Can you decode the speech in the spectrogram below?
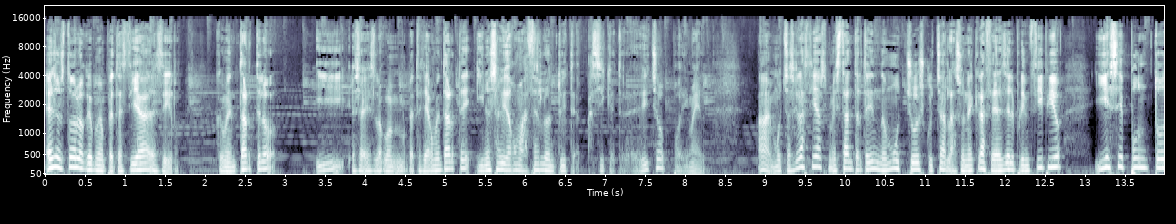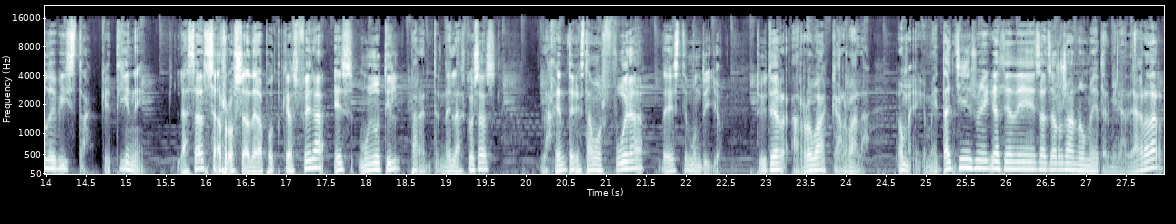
Eso es todo lo que me apetecía decir, comentártelo y eso es lo que me apetecía comentarte y no he sabido cómo hacerlo en Twitter, así que te lo he dicho por email. Ah, muchas gracias, me está entreteniendo mucho escuchar la sonecracia desde el principio y ese punto de vista que tiene la salsa rosa de la podcastfera es muy útil para entender las cosas la gente que estamos fuera de este mundillo. Twitter arroba Carvala. Hombre, que me taches una gracia de salsa rosa no me termina de agradar.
